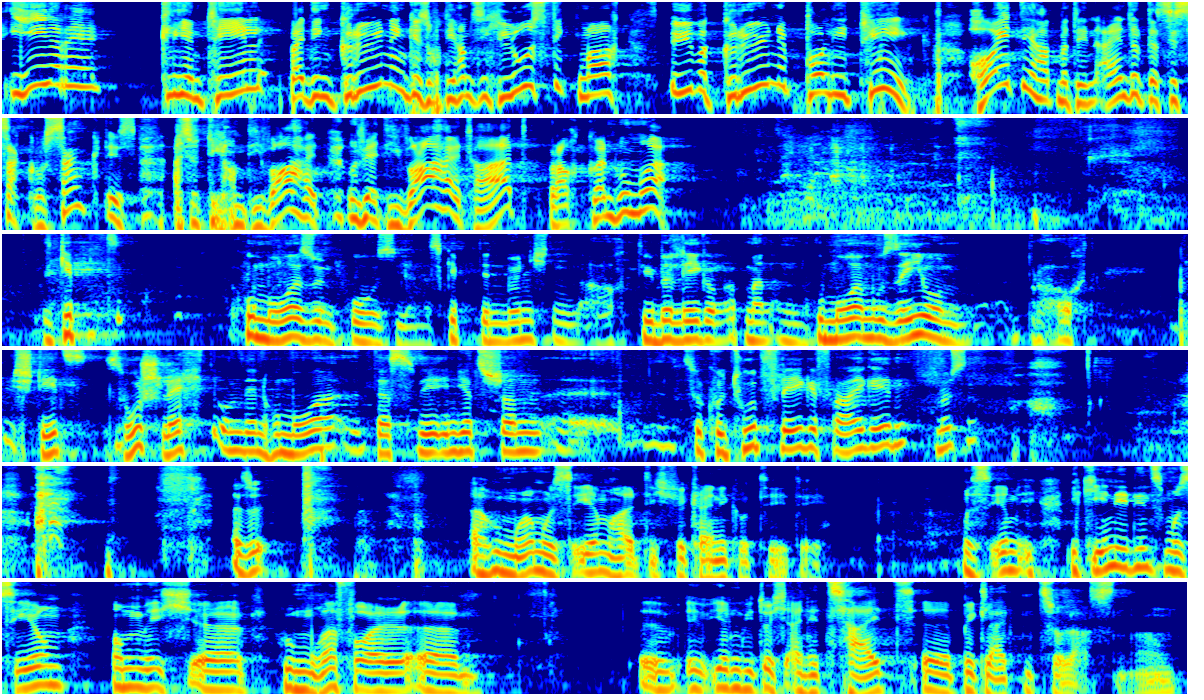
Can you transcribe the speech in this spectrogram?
ihre Klientel bei den Grünen gesucht. Die haben sich lustig gemacht über grüne Politik. Heute hat man den Eindruck, dass es sakrosankt ist. Also die haben die Wahrheit. Und wer die Wahrheit hat, braucht keinen Humor. Es gibt Humorsymposien. Es gibt in München auch die Überlegung, ob man ein Humormuseum braucht steht es so schlecht um den Humor, dass wir ihn jetzt schon äh, zur Kulturpflege freigeben müssen? Also ein Humormuseum halte ich für keine gute Idee. Museum, ich, ich gehe nicht ins Museum, um mich äh, humorvoll äh, äh irgendwie durch eine Zeit äh, begleiten zu lassen.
